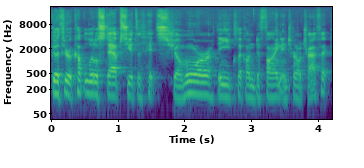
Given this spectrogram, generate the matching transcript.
go through a couple little steps. You have to hit show more, then you click on define internal traffic.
